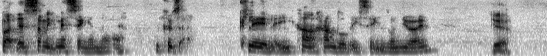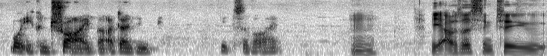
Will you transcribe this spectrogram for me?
but there's something missing in there because clearly you can't handle these things on your own. Yeah. Well, you can try, but I don't think you'd survive. Mm. Yeah, I was listening to.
